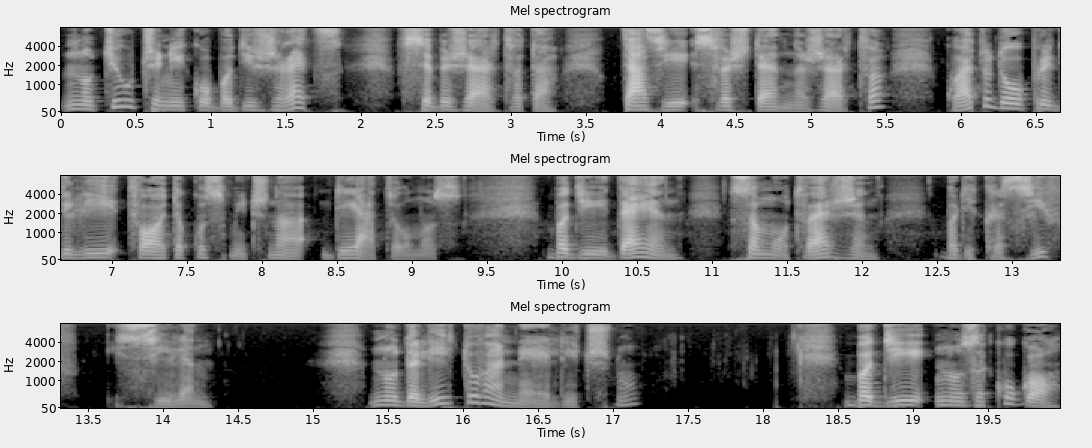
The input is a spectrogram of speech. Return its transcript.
Но ти, ученико, бъди жрец в себе жертвата, тази свещена жертва, която да определи твоята космична деятелност. Бъди идеен, самоотвержен, бъди красив и силен. Но дали това не е лично? Бъди, но за кого?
